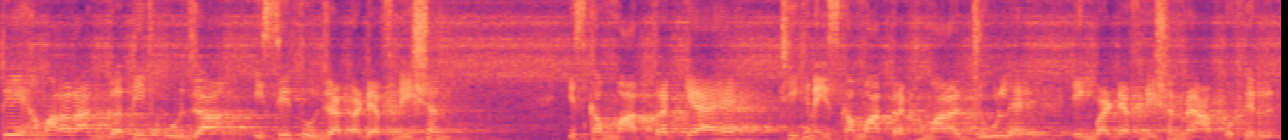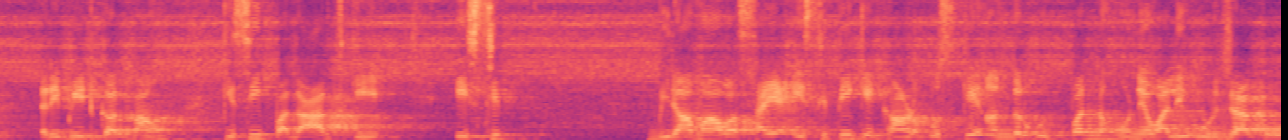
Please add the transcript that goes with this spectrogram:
तो ये हमारा रहा गतिज ऊर्जा, स्थित ऊर्जा का डेफिनेशन इसका मात्रक क्या है? ठीक है ना? इसका मात्रक हमारा जूल है। एक बार डेफिनेशन में आपको फिर रिपीट करता हूँ। किसी पदार्थ की स्थित विरामावस्था या स्थिति के कारण उसके अंदर उत्पन्न होने वाली ऊर्जा को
